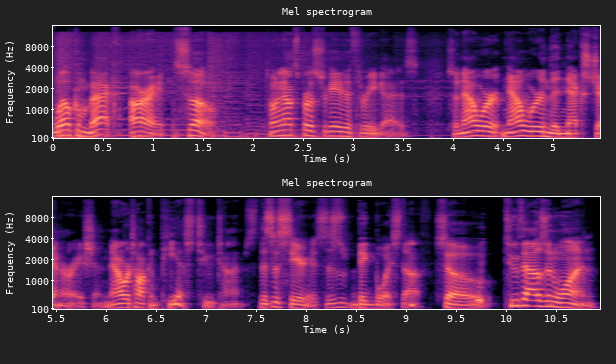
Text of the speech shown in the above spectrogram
Welcome back. All right, so Tony Hawk's Pro Skater 3, guys. So now we're now we're in the next generation. Now we're talking PS2 times. This is serious. This is big boy stuff. So 2001,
